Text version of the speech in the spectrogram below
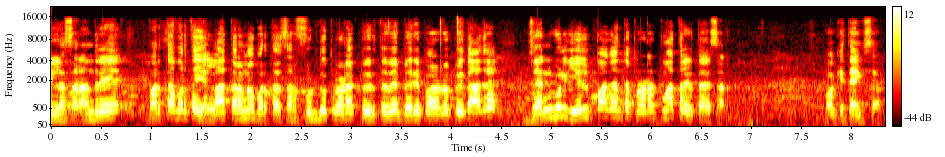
ಇಲ್ಲ ಸರ್ ಅಂದರೆ ಬರ್ತಾ ಬರ್ತಾ ಎಲ್ಲ ಥರನೂ ಬರ್ತಾರೆ ಸರ್. ಫುಡ್ ಪ್ರಾಡಕ್ಟ್ ಇರ್ತದೆ ಬೇರೆ ಪ್ರಾಡಕ್ಟ್ ಇರ್ತವೆ ಆದರೆ ಜನಗಳಿಗೆ ಹೆಲ್ಪ್ ಆಗೋಂಥ ಪ್ರಾಡಕ್ಟ್ ಮಾತ್ರ ಇರ್ತವೆ sir. Okay thanks sir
